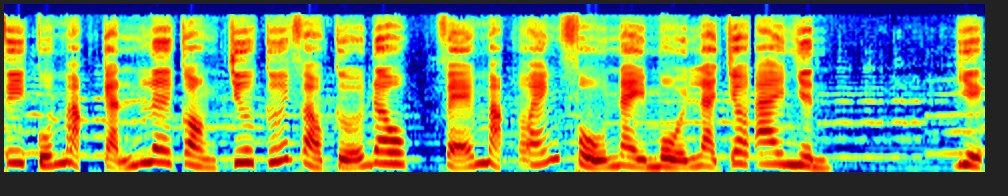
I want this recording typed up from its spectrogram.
phi của mặt cảnh Lê còn chưa cưới vào cửa đâu, Vẻ mặt oán phụ này muội là cho ai nhìn? Diệp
